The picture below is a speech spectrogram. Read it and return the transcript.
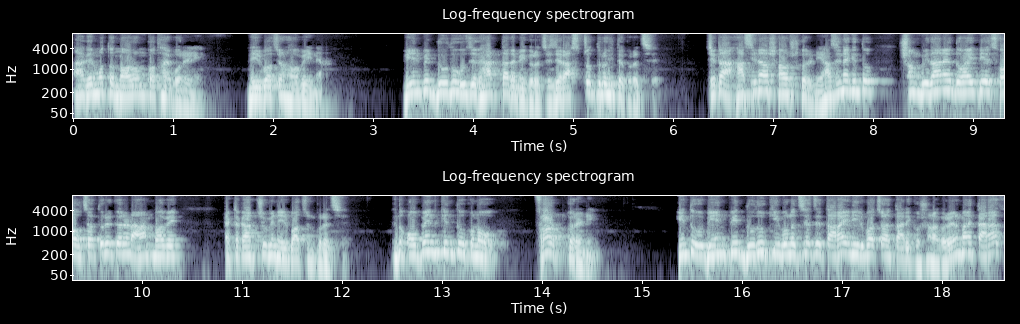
আগের মতো নরম কথায় বলেনি, নির্বাচন হবেই না। বিএনপির দুদু যে ঘাট তারামি করেছে, যে রাষ্ট্রদ্রোহিতা করেছে সেটা হাসিনাও সাহস করেনি। হাসিনা কিন্তু সংবিধানের দোহাই দিয়ে ছল চাতুরি করে নানান ভাবে একটা কারচুপি নির্বাচন করেছে। কিন্তু ওপেন কিন্তু কোনো ফ্রড করেনি কিন্তু বিএনপির দুদু কি বলেছে যে তারাই নির্বাচনের তারিখ ঘোষণা করবে? মানে তারা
